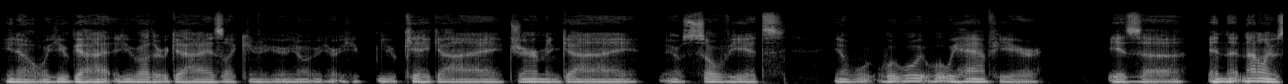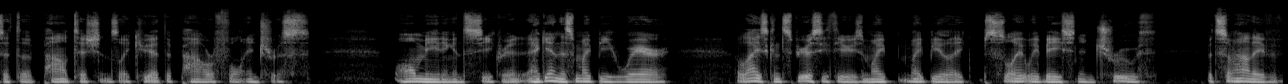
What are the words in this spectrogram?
You know, you got you other guys like you you know your UK guy, German guy, you know Soviets. You know what, what, what we have here is, uh, and that not only was it the politicians, like you had the powerful interests, all meeting in secret. Again, this might be where of conspiracy theories might might be like slightly based in truth, but somehow they've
